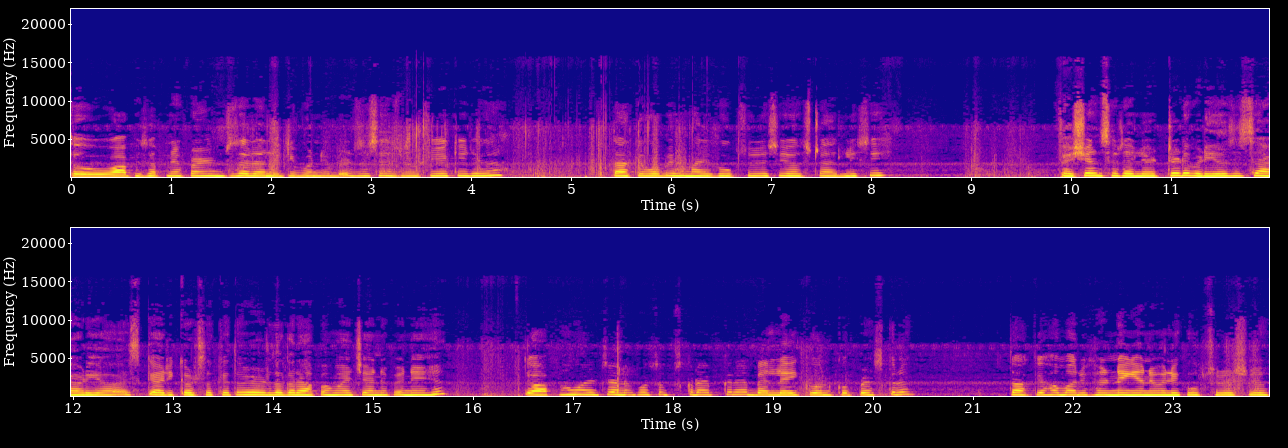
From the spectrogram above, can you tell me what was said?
तो आप इसे अपने फ्रेंड्स रिलेटिव और नेबर्स से ज़रूर शेयर कीजिएगा, ताकि वो भी हमारी खूबसूरत सी और स्टाइलिश सी फ़ैशन से रिलेटेड वीडियोस आइडियाज़ कैरी कर सके। तो अगर आप हमारे चैनल पर नए हैं तो आप हमारे चैनल को सब्सक्राइब करें, बेल आइकन को प्रेस करें, ताकि हमारी हर नई आने वाली खूबसूरत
